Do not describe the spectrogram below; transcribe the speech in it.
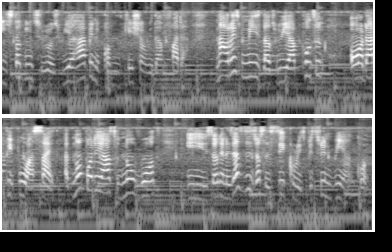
He's talking to us. We are having a communication with our Father. Now, this means that we are putting other people aside. And nobody has to know what is talking. This is just a secret between me and God.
